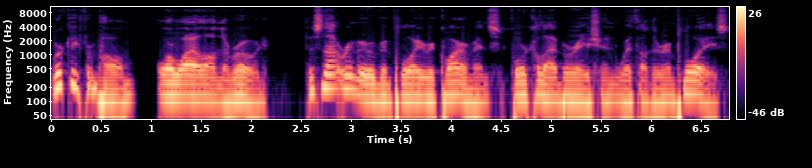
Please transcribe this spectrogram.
Working from home or while on the road does not remove employee requirements for collaboration with other employees.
